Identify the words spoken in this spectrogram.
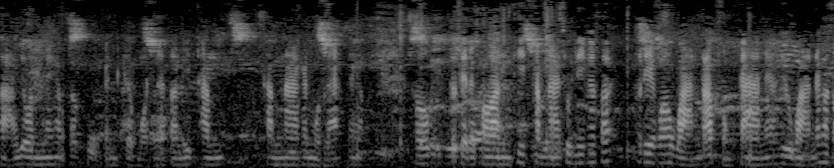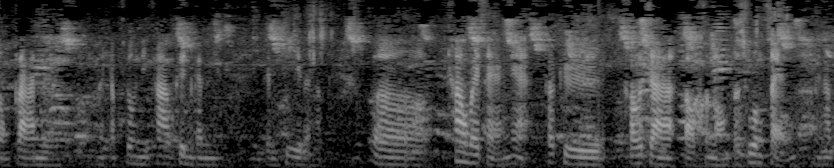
ษายนนะครับ ก็ปลูกกันเกือบหมดแล้วตอนนี้ทำทำนากันหมดแล้วนะครับเขาเกษตรกรที่ทำนาช่วงนี้เขาก็เรียกว่าหวานรับสงการนะคือหวานตั้งแต่สงกานต์เลยนะครับ ช่วงนี้ข้าวขึ้นกัน ต็มที่แล้วครับเข้าวใบแสงเนี่ยก็คือเขาจะตอบสนองต่อช่วงแสงนะครับ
